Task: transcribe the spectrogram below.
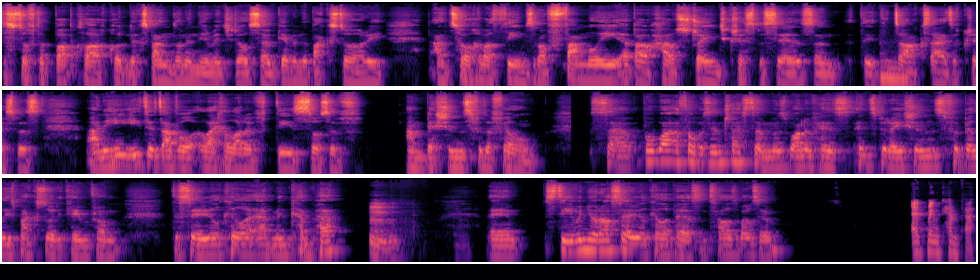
the stuff that Bob Clark couldn't expand on in the original. So giving the backstory and talking about themes about family, about how strange Christmas is and the, the Mm. dark sides of Christmas. And he, he did have a- like a lot of these sort of ambitions for the film. So, but what I thought was interesting was one of his inspirations for Billy's backstory came from the serial killer Edmund Kemper. Mm. Um, Stephen, you're our serial killer person. Tell us about him. Edmund Kemper.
